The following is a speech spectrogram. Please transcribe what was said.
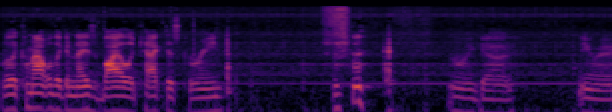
Will they come out with like a nice vial of cactus green? oh my god. Anyway.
